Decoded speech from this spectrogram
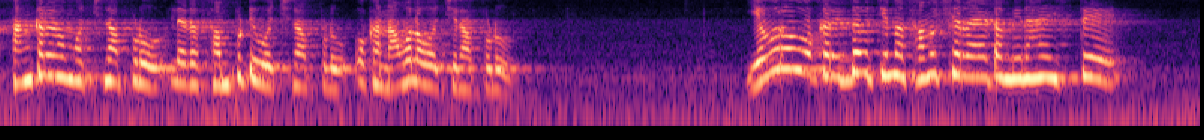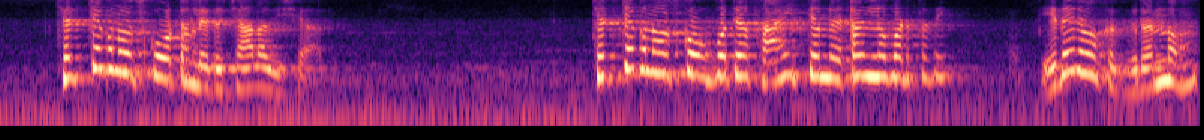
సంకలనం వచ్చినప్పుడు లేదా సంపుటి వచ్చినప్పుడు ఒక నవల వచ్చినప్పుడు ఎవరో ఒకరిద్దరు చిన్న సమీక్ష రాయటం మినహాయిస్తే చర్చకు నోచుకోవటం లేదు చాలా విషయాలు. చర్చకు నోచుకోకపోతే సాహిత్యంలో ఎట్లా నిలబడుతుంది? ఏదైనా ఒక గ్రంథం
